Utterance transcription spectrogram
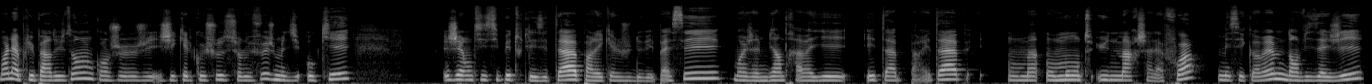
Moi, la plupart du temps, quand j'ai quelque chose sur le feu, je me dis ok, j'ai anticipé toutes les étapes par lesquelles je devais passer. Moi, j'aime bien travailler étape par étape. on monte une marche à la fois, mais c'est quand même d'envisager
